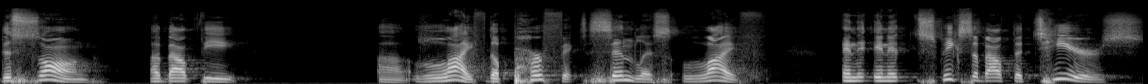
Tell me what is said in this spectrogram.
This song about the uh, life, the perfect, sinless life. And and it speaks about the tears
